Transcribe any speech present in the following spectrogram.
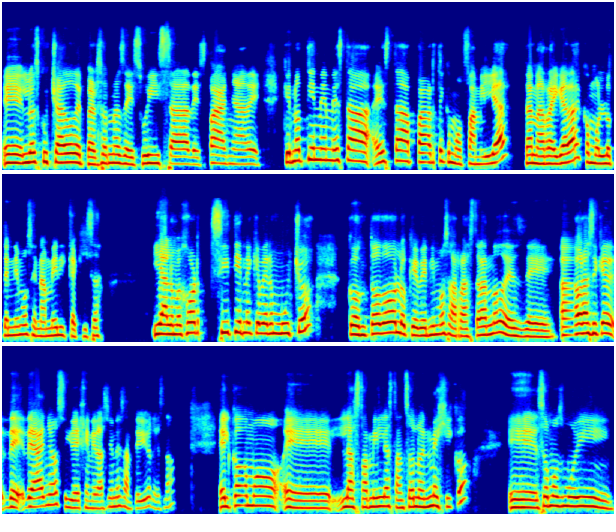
Eh, lo he escuchado de personas de Suiza, de España, de que no tienen esta, esta parte como familiar tan arraigada como lo tenemos en América quizá. Y a lo mejor sí tiene que ver mucho con todo lo que venimos arrastrando desde, ahora sí que de, años y de generaciones anteriores, ¿no? El cómo eh, las familias tan solo en México somos muy,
